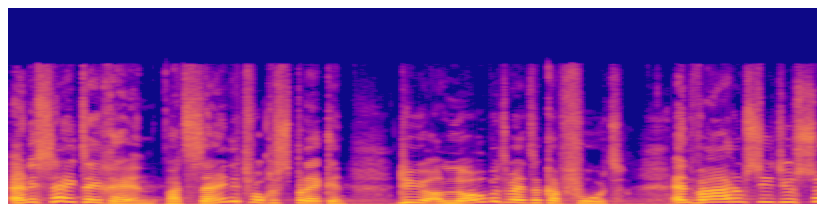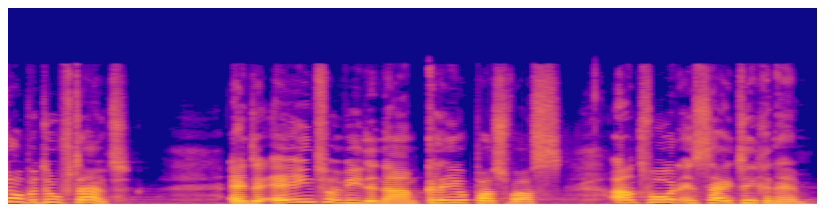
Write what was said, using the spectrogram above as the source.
En hij zei tegen hen: Wat zijn dit voor gesprekken die u al lopend met elkaar voert? En waarom ziet u er zo bedroefd uit? En de een van wie de naam Cleopas was, antwoordde en zei tegen hem:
